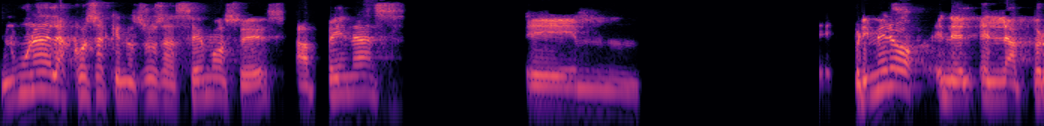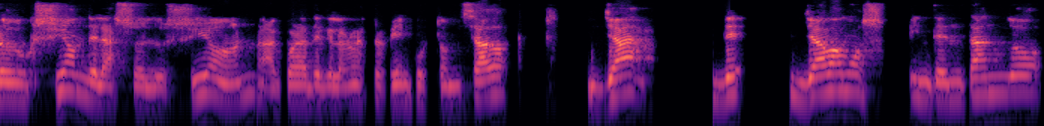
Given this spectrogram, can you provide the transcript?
una de las cosas que nosotros hacemos es apenas, em, primero en, el, en, la producción de la solución, acuérdate que lo nuestro es bien customizado, ya, ya vamos intentando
